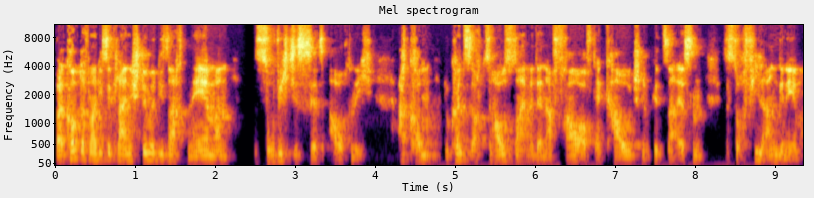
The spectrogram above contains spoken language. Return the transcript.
Weil kommt auf mal diese kleine Stimme, die sagt, nee, Mann, so wichtig ist es jetzt auch nicht ach komm, du könntest auch zu Hause sein mit deiner Frau auf der Couch, eine Pizza essen, das ist doch viel angenehmer.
